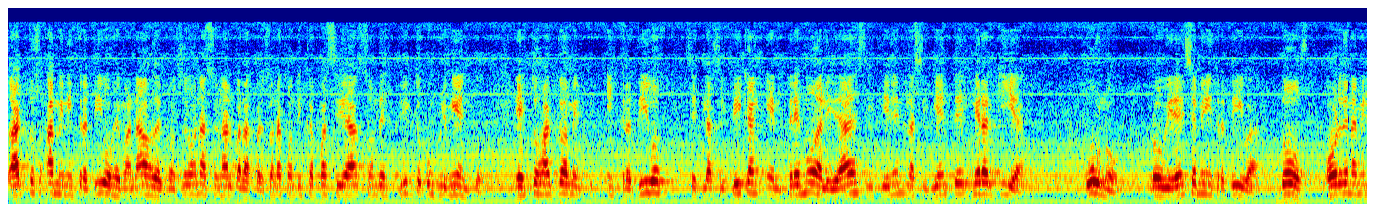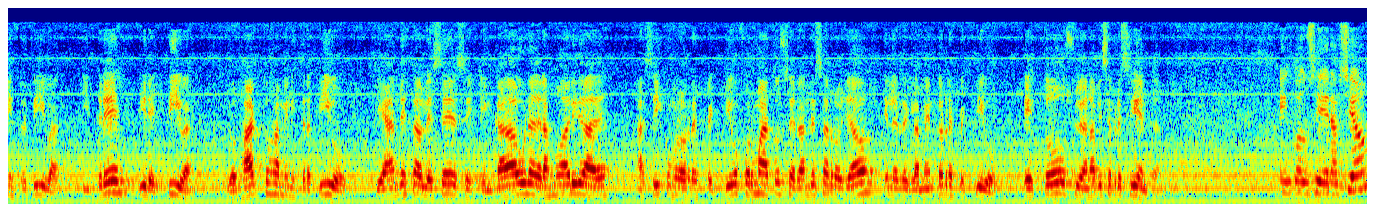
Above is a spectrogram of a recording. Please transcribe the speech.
actos administrativos emanados del Consejo Nacional para las Personas con Discapacidad son de estricto cumplimiento. Estos actos administrativos se clasifican en tres modalidades y tienen la siguiente jerarquía. 1. Providencia administrativa. 2. Orden administrativa. Y 3. Directiva. Los actos administrativos que han de establecerse en cada una de las modalidades así como los respectivos formatos serán desarrollados en el reglamento respectivo. Es todo, ciudadana vicepresidenta. En consideración,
